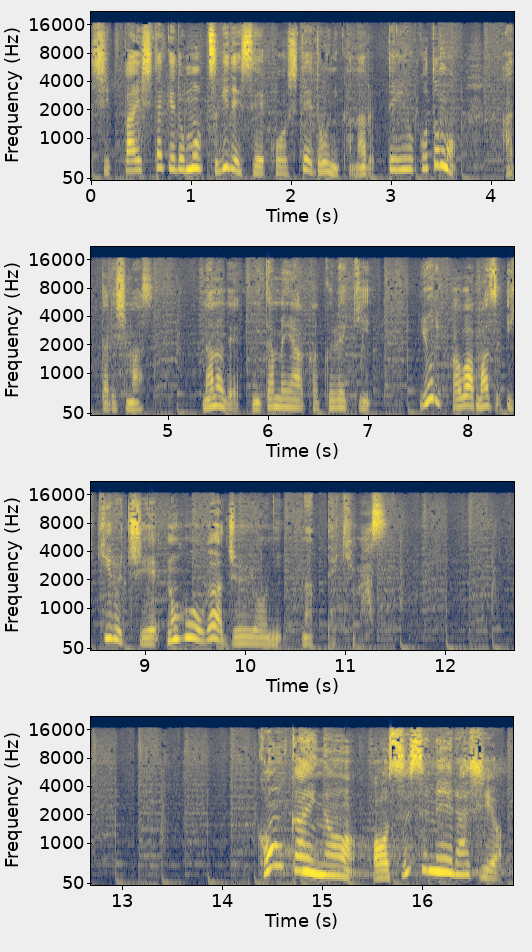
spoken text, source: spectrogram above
失敗したけども次で成功してどうにかなるっていうこともあったりします。なので見た目や学歴よりかはまず生きる知恵の方が重要になってきます。今回のおすすめラジオ。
